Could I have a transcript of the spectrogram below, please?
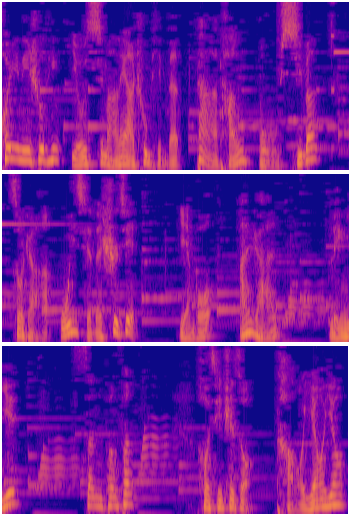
欢迎您收听由喜马拉雅出品的《大唐补习班》，作者危险的世界，演播安然、林烟、三芳芳，后期制作陶幺幺。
